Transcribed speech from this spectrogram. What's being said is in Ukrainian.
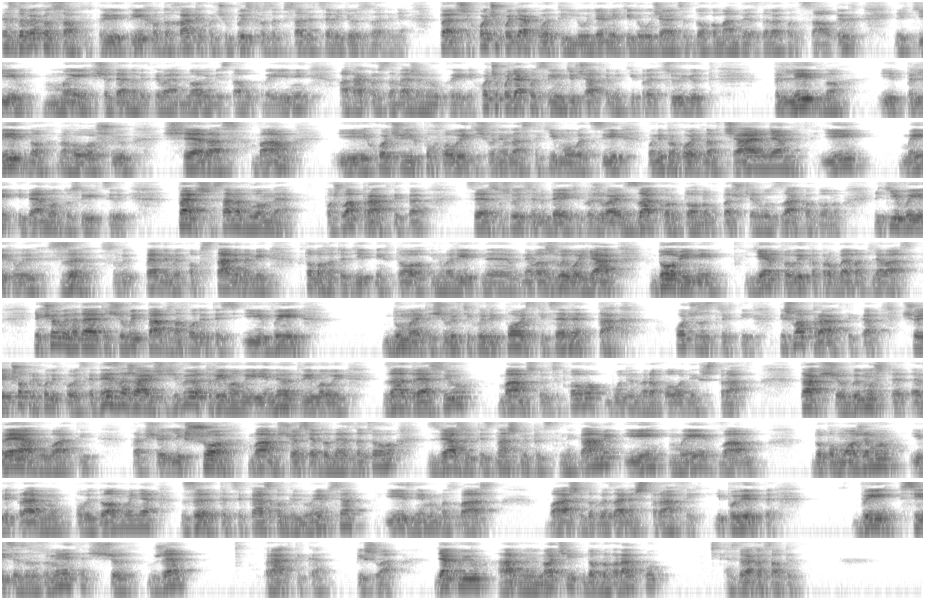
СДВ Консалтинг, привіт, приїхав до хати, хочу швидко записати це відеозвернення. Перше, хочу подякувати людям, які долучаються до команди СДВ Консалтинг, які ми щоденно відкриваємо нові міста в Україні, а також за межами України. Хочу подякувати своїм дівчаткам, які працюють плідно і плідно наголошую ще раз вам. І хочу їх похвалити, що вони у нас такі молодці. Вони проходять навчання, і ми йдемо до своїх цілей. Перше, саме головне, пішла практика. Це стосується людей, які проживають за кордоном, в першу чергу за кордоном, які виїхали з сви- певними обставинами, хто багатодітний, хто інвалід, не, неважливо як, до війни є велика проблема для вас. Якщо ви гадаєте, що ви там знаходитесь і ви думаєте, що ви втекли від повістки, це не так. Хочу застерегти. Пішла практика, що якщо приходить повістка, незважаючи, чи ви отримали її, не отримали за адресою, вам 100% буде нарахований штраф. Так що ви можете реагувати. Так що, якщо вам щось я донес до цього, зв'язуйтесь з нашими представниками, і ми вам допоможемо і відправимо повідомлення з ТЦК, скомбінуємося і знімемо з вас ваші зобов'язання штрафи. І повірте, ви всі це зрозумієте, що вже практика пішла. Дякую, гарної ночі, доброго ранку. СДВ Консалтинг.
